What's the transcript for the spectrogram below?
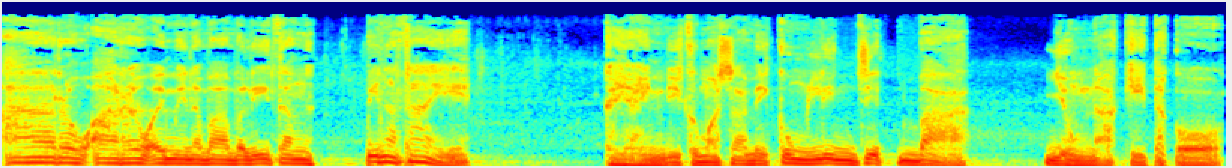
araw-araw ay may nababalitang pinatay kaya hindi ko masabi kung legit ba yung nakita ko.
